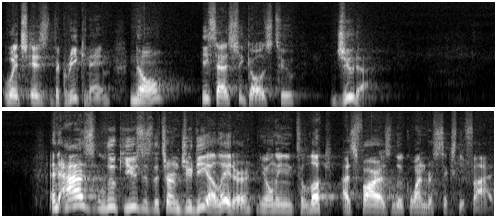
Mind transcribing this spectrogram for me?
which is the Greek name. No, he says she goes to Judah. And as Luke uses the term Judea later, you only need to look as far as Luke 1, verse 65.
